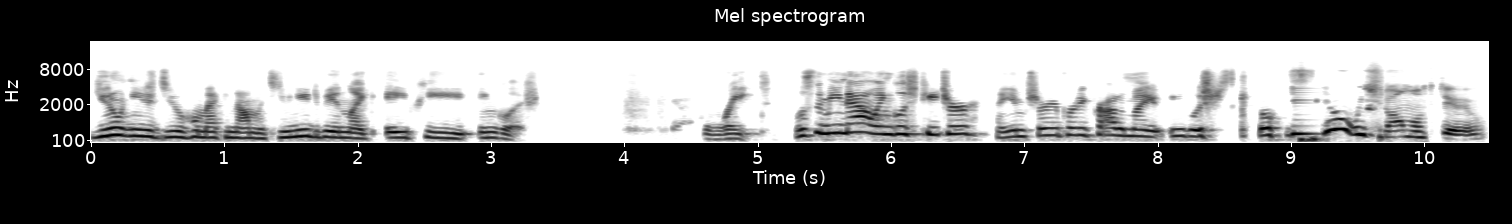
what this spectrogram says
you don't need to do home economics. You need to be in like AP English. Great. Listen to me now, English teacher. I am sure you're pretty proud of my English skills. You know what we should almost do?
